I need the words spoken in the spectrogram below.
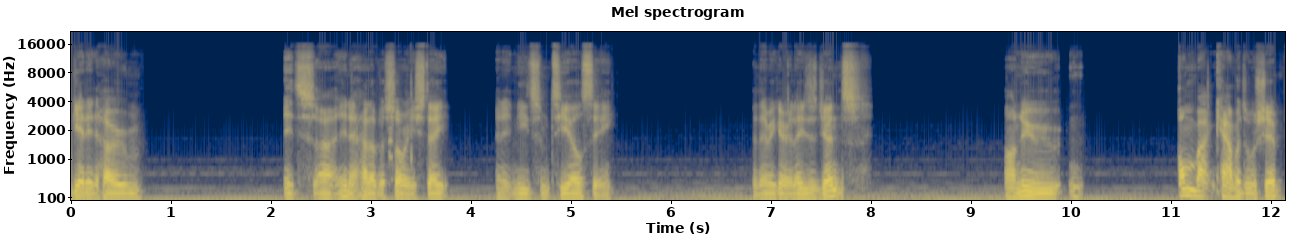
get it home it's uh, in a hell of a sorry state and it needs some TLC. But there we go, ladies and gents. Our new combat capital ship.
